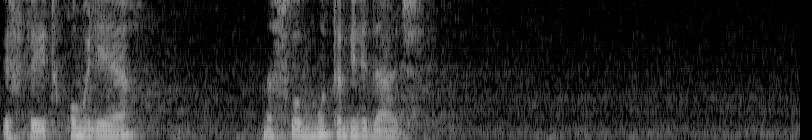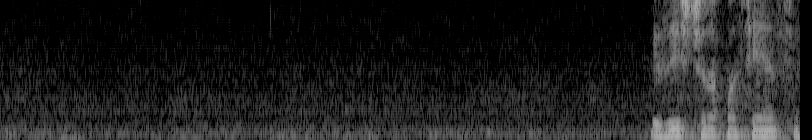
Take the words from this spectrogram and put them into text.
Perfeito como ele é na sua mutabilidade. Existe na consciência,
